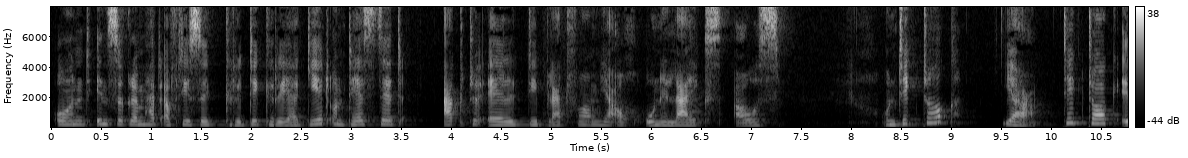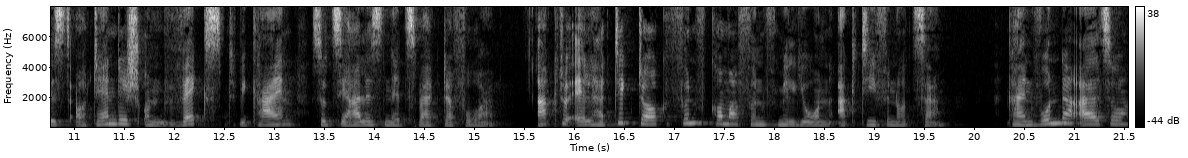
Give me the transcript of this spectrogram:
Und Instagram hat auf diese Kritik reagiert und testet aktuell die Plattform ja auch ohne Likes aus. Und TikTok? Ja, TikTok ist authentisch und wächst wie kein soziales Netzwerk davor. Aktuell hat TikTok 5,5 Millionen aktive Nutzer. Kein Wunder also,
